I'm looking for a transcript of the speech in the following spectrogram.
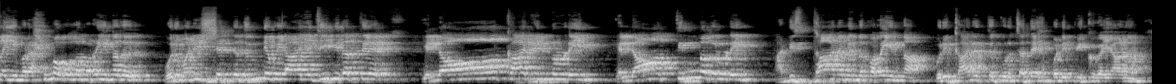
ഖയ്യിം റഹിമഹുല്ല പറയുന്നത് ഒരു മനുഷ്യന്റെ ദുന്യവയായ ജീവിതത്തിലെ എല്ലാ കാര്യങ്ങളുടെയും എല്ലാ തിന്മകളുടെയും അടിസ്ഥാനം എന്ന് പറയുന്ന ഒരു കാര്യത്തെക്കുറിച്ച് അദ്ദേഹം പഠിപ്പിക്കുകയാണ്.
